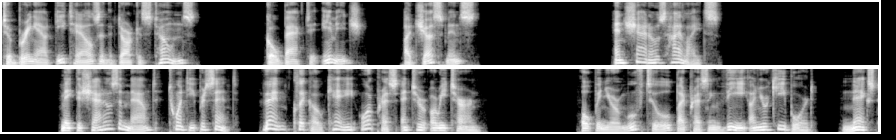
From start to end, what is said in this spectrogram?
To bring out details in the darkest tones, go back to Image, Adjustments, and Shadows Highlights. Make the shadows amount 20%. Then click OK or press Enter or Return. Open your Move tool by pressing V on your keyboard. Next,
